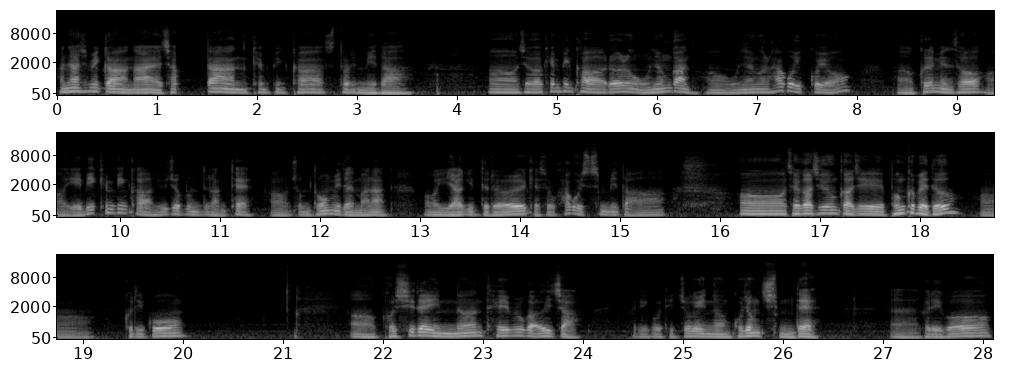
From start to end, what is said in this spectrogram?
안녕하십니까. 나의 잡단 캠핑카 스토리입니다. 어, 제가 캠핑카를 5년간 어, 운영을 하고 있고요. 어, 그러면서 어, 예비 캠핑카 유저분들한테 어, 좀 도움이 될 만한 어, 이야기들을 계속 하고 있습니다. 어, 제가 지금까지 벙크베드 어, 그리고 어, 거실에 있는 테이블과 의자 그리고 뒤쪽에 있는 고정 침대 어, 그리고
